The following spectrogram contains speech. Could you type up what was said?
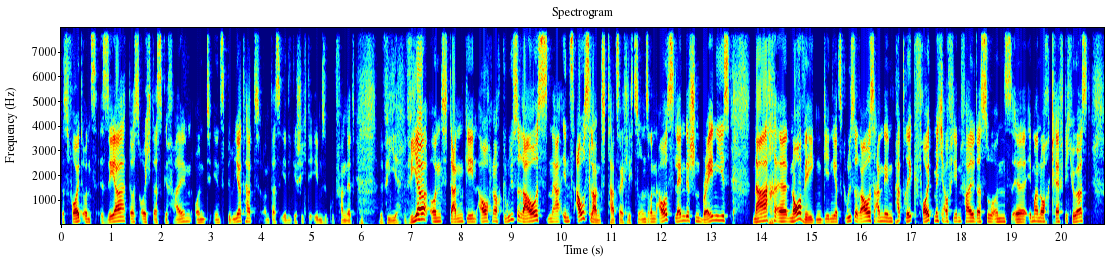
Das freut uns sehr, dass euch das gefallen und inspiriert hat und dass ihr die Geschichte ebenso gut fandet wie wir. Und dann gehen auch noch Grüße raus na, ins Ausland tatsächlich zu unseren ausländischen Brainies nach äh, Norwegen. Gehen jetzt Grüße raus an den Patrick. Freut mich auf jeden Fall, dass du uns äh, immer noch kräftig hörst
